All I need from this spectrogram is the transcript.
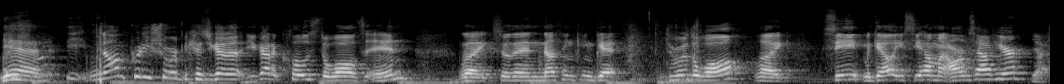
Yeah. y- No, I'm pretty sure because you gotta you gotta close the walls in, like so then nothing can get through the wall. Like, see, Miguel, you see how my arms out here? Yes.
